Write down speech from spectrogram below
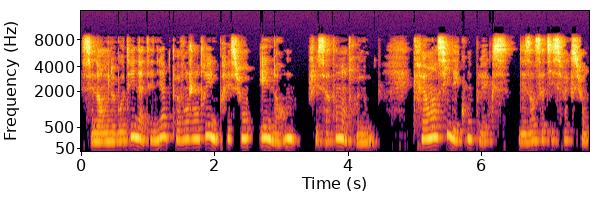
Ces normes de beauté inatteignables peuvent engendrer une pression énorme chez certains d'entre nous, créant ainsi des complexes, des insatisfactions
